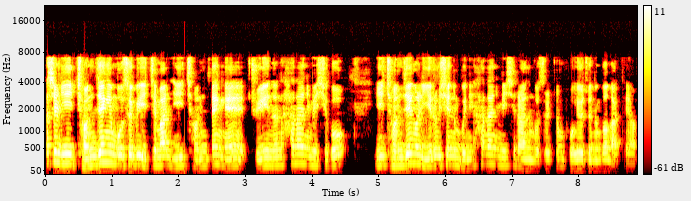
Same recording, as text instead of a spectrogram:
사실 이 전쟁의 모습이 있지만 이 전쟁의 주인은 하나님이시고 이 전쟁을 이루시는 분이 하나님이시라는 것을 좀 보여주는 것 같아요.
